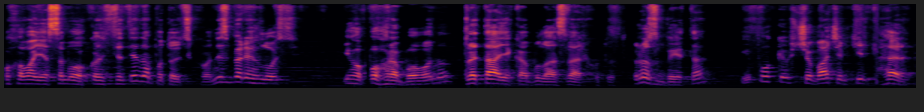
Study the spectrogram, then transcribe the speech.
поховання самого Константина Потоцького не збереглось. Його пограбовано, плита, яка була зверху тут, розбита. І поки що бачимо тільки герб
